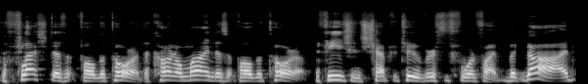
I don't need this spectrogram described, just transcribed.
The flesh doesn't follow the Torah. The carnal mind doesn't follow the Torah. Ephesians chapter 2 verses 4 and 5. But God,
